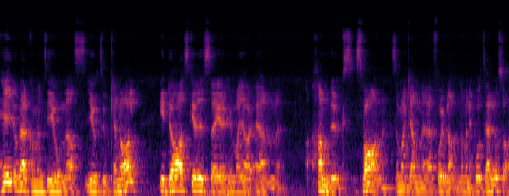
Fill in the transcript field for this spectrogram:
Hej och välkommen till Jonas Youtube-kanal. Idag ska jag visa er hur man gör en handdukssvan som man kan eh, få ibland när man är på hotell och så.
